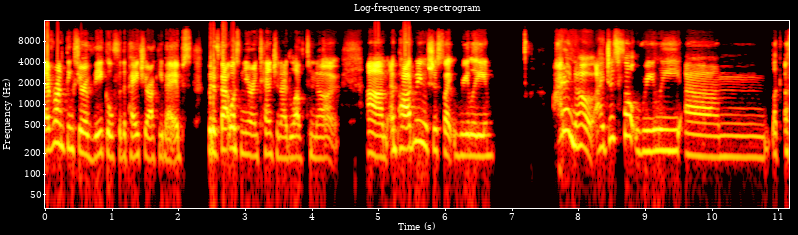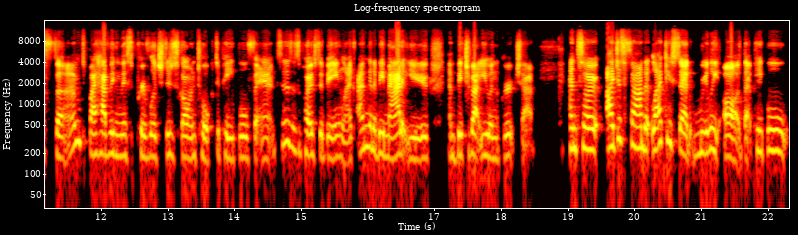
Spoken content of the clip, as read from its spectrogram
everyone thinks you're a vehicle for the patriarchy babes. But if that wasn't your intention I'd love to know. Um, and part of me was just like really I don't know. I just felt really um, like affirmed by having this privilege to just go and talk to people for answers, as opposed to being like, I'm going to be mad at you and bitch about you in the group chat. And so I just found it, like you said, really odd that people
